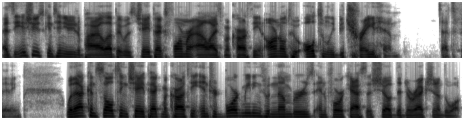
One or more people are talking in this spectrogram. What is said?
As the issues continued to pile up, it was Chapek's former allies McCarthy and Arnold who ultimately betrayed him. That's fitting. Without consulting Chapek, McCarthy entered board meetings with numbers and forecasts that showed the direction of the Walt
